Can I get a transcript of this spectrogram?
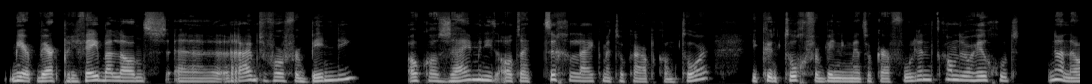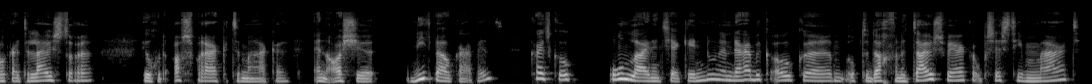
meer werk-privé-balans, uh, ruimte voor verbinding. Ook al zijn we niet altijd tegelijk met elkaar op kantoor. Je kunt toch verbinding met elkaar voelen. En het kan door heel goed nou, naar elkaar te luisteren heel goed afspraken te maken. En als je niet bij elkaar bent, kan je natuurlijk ook online een check-in doen. En daar heb ik ook ehm, op de dag van de thuiswerken, op 16 maart,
